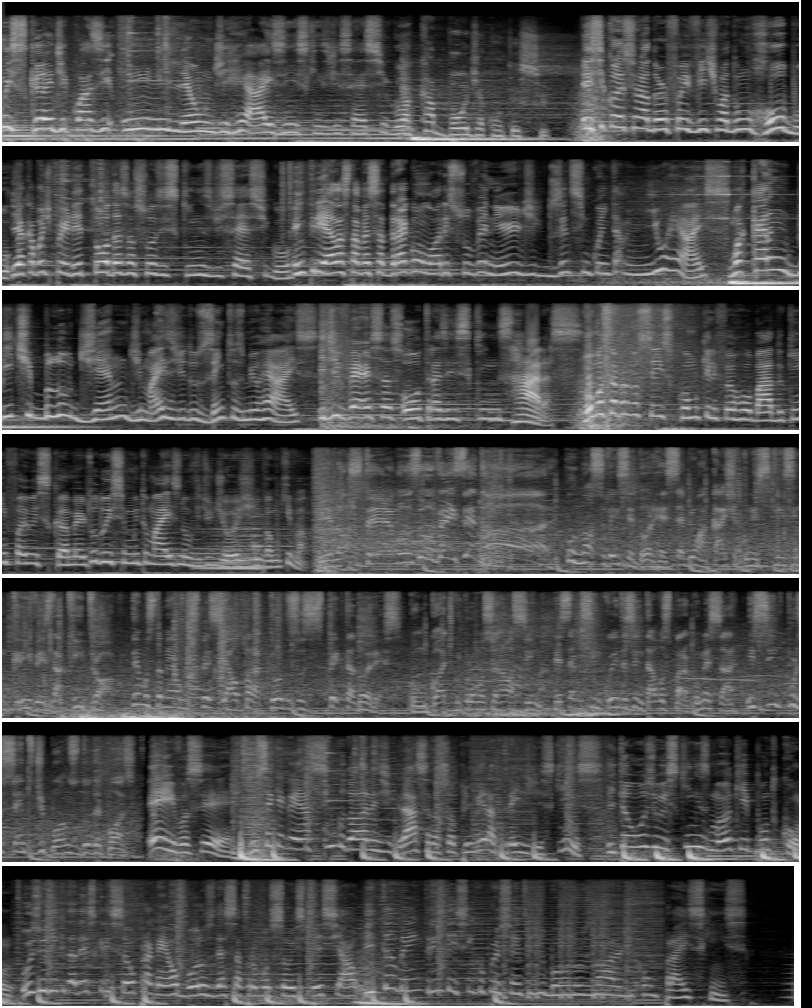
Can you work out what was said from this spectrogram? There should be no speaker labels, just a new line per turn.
Um scan de quase um milhão de reais em skins de CSGO acabou de acontecer. Esse colecionador foi vítima de um roubo e acabou de perder todas as suas skins de CSGO. Entre elas estava essa Dragon Lore Souvenir de 250 mil reais, uma Karambit Blue Gem de mais de 200 mil reais e diversas outras skins raras. Vou mostrar pra vocês como que ele foi roubado, quem foi o scammer, tudo isso e muito mais no vídeo de hoje. Vamos que vamos.
E nós temos o vencedor! O nosso vencedor recebe uma caixa com skins incríveis da Keydrop. Temos também algo especial para todos os espectadores. Com um código promocional acima, recebe 50 centavos para começar e 5% de bônus do depósito.
Ei, você! Você quer ganhar 5 dólares de graça na sua primeira trade de skins? Então use o skinsmonkey.com. Use o link da descrição para ganhar o bônus dessa promoção especial
e também 35% de bônus na hora de comprar skins.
